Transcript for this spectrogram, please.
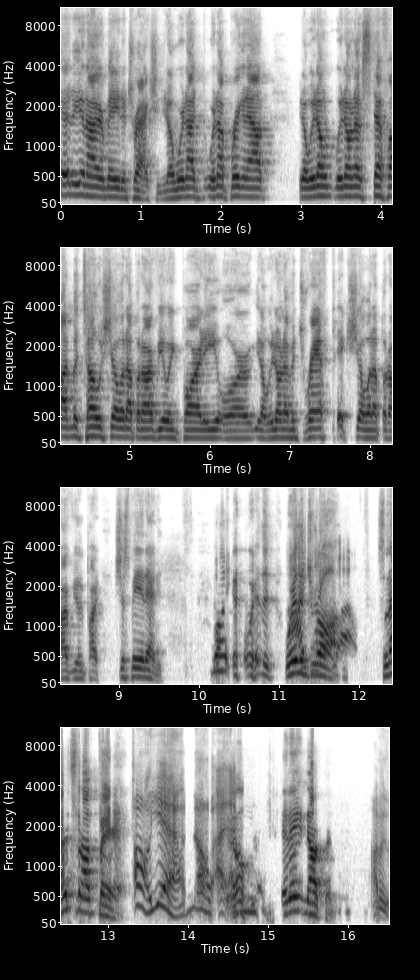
Eddie and I are main attraction. You know, we're not we're not bringing out. You know, we don't we don't have Stefan Matteau showing up at our viewing party, or you know, we don't have a draft pick showing up at our viewing party. It's just me and Eddie. Well, we're the we're the I- draw, so that's not bad. Oh yeah, no, I, I mean, it ain't nothing. I mean,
